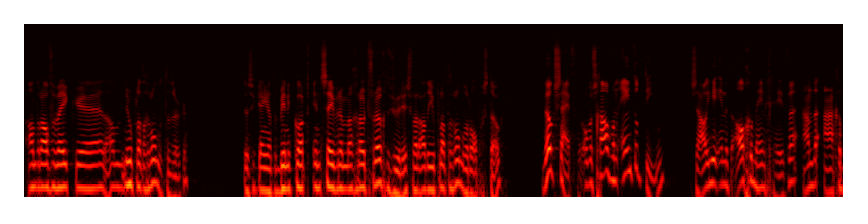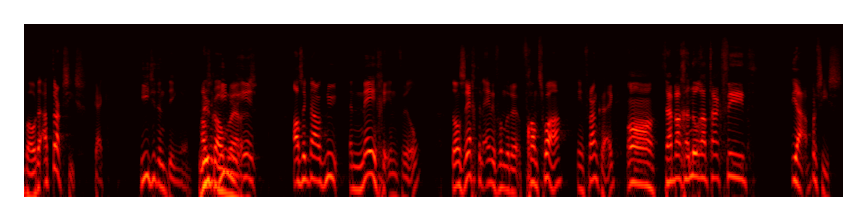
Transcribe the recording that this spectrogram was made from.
anderhalve week eh, een nieuwe plattegronden te drukken. Dus ik denk dat er binnenkort in Zevenum een groot vreugdevuur is... waar al die plattegronden worden opgestookt. welk cijfer op een schaal van 1 tot 10 zou je in het algemeen geven aan de aangeboden attracties? Kijk, hier zit een ding in. Nu Als ik, hier nu in, als ik namelijk nu een 9 invul, dan zegt een een of andere François in Frankrijk... Oh, ze hebben genoeg attracties. Ja, precies.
